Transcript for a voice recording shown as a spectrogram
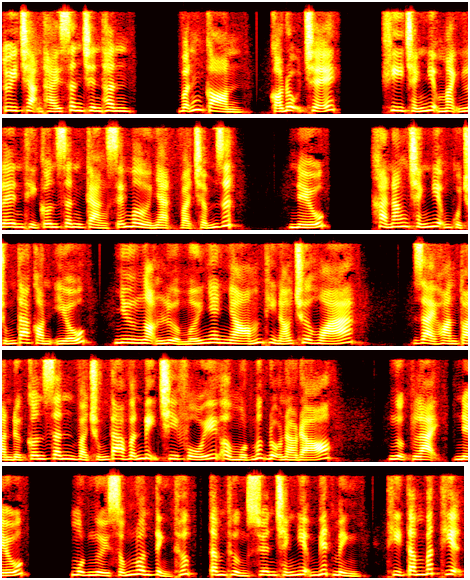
tuy trạng thái sân trên thân vẫn còn, có độ trễ. Khi chánh niệm mạnh lên thì cơn sân càng sẽ mờ nhạt và chấm dứt. Nếu khả năng chánh niệm của chúng ta còn yếu, như ngọn lửa mới nhen nhóm thì nó chưa hóa. Giải hoàn toàn được cơn sân và chúng ta vẫn bị chi phối ở một mức độ nào đó. Ngược lại, nếu một người sống luôn tỉnh thức, tâm thường xuyên chánh niệm biết mình, thì tâm bất thiện,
